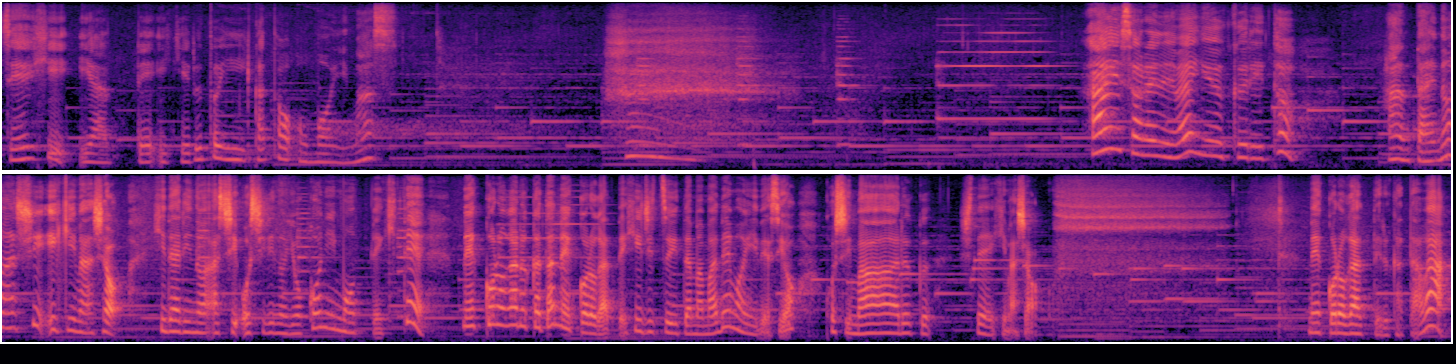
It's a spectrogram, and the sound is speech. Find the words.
是非やっていけるといいかと思います。はいそれではゆっくりと反対の足いきましょう左の足お尻の横に持ってきて寝っ転がる方寝っ転がって肘ついたままでもいいですよ。腰丸くしていきましょう。寝っ転がってる方は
